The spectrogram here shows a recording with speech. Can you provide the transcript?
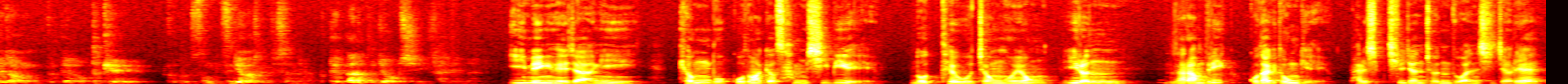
회장 그때는 어떻게 그 승- 승계가 잘 되셨나요? 그때 다른 문제 없이 잘 됐나요? 이명희 회장이 경북고등학교 32회예요. 노태우, 정호용 이런 사람들이 고등학교 동기예요. 87년 전두환 시절에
